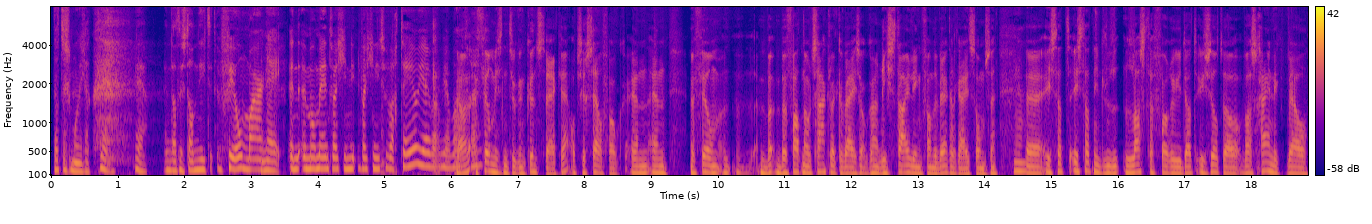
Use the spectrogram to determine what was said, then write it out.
Dat is moeilijk. Ja, ja. En dat is dan niet een film, maar een, een moment wat je, niet, wat je niet verwacht. Theo, jij, wou- jij wou Nou, een film is natuurlijk een kunstwerk, hè, op zichzelf ook. En, en een film eh, be- bevat noodzakelijkerwijs ook een restyling van de werkelijkheid soms. Eh, is, dat, is dat niet lastig voor u? Dat u zult wel waarschijnlijk wel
